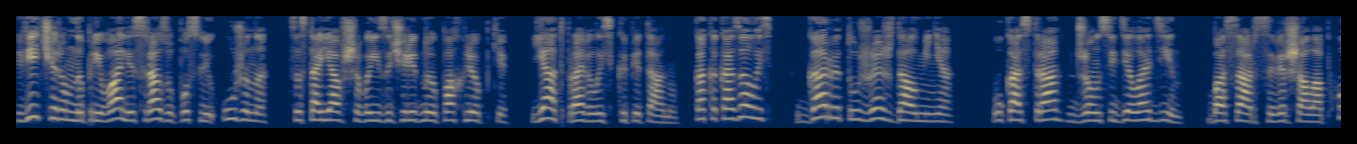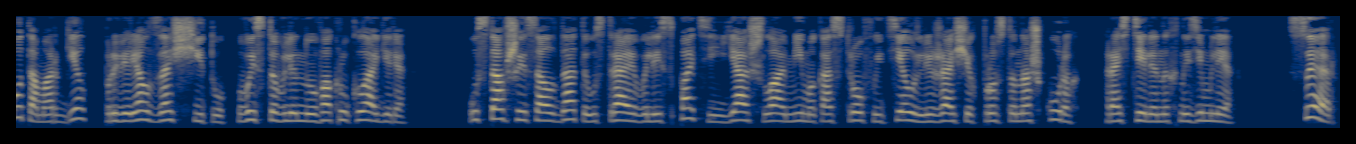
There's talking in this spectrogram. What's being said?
Вечером на привале, сразу после ужина, состоявшего из очередной похлебки, я отправилась к капитану. Как оказалось, Гаррет уже ждал меня. У костра Джон сидел один. Басар совершал обход, а Маргел проверял защиту, выставленную вокруг лагеря. Уставшие солдаты устраивались спать, и я шла мимо костров и тел, лежащих просто на шкурах, расстеленных на земле. «Сэр!» —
